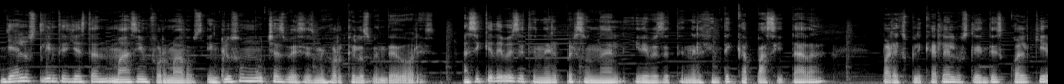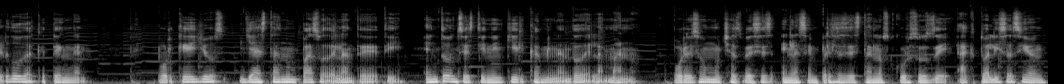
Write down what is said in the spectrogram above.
ya los clientes ya están más informados, incluso muchas veces mejor que los vendedores. Así que debes de tener personal y debes de tener gente capacitada para explicarle a los clientes cualquier duda que tengan, porque ellos ya están un paso adelante de ti. Entonces tienen que ir caminando de la mano. Por eso muchas veces en las empresas están los cursos de actualización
